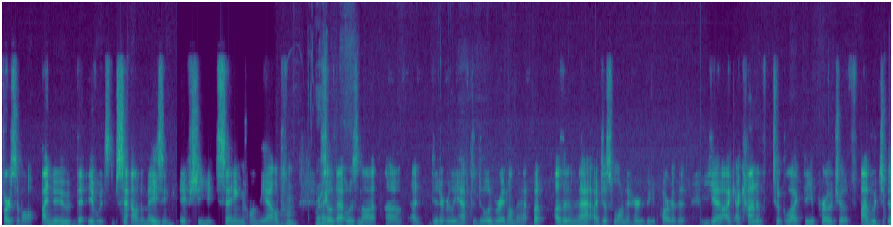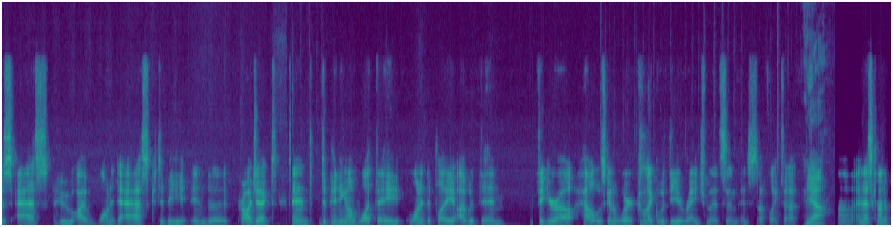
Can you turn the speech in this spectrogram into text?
first of all, I knew that it would sound amazing if she sang on the album. Right. So that was not, uh, I didn't really have to deliberate on that. But other than that, I just wanted her to be a part of it. Yeah, I, I kind of took like the approach of I would just ask who I wanted to ask to be in the project. And depending on what they wanted to play, I would then figure out how it was going to work, like with the arrangements and, and stuff like that. Yeah. Uh, and that's kind of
